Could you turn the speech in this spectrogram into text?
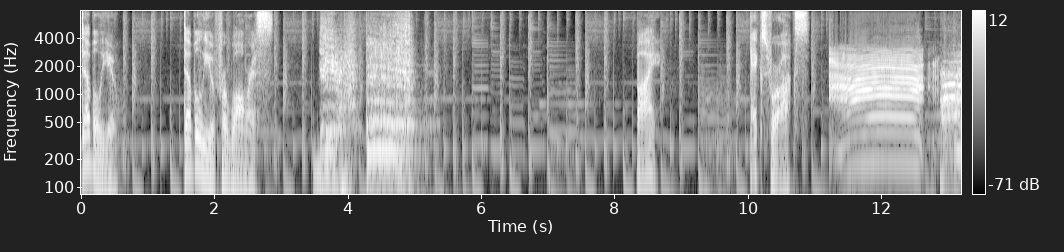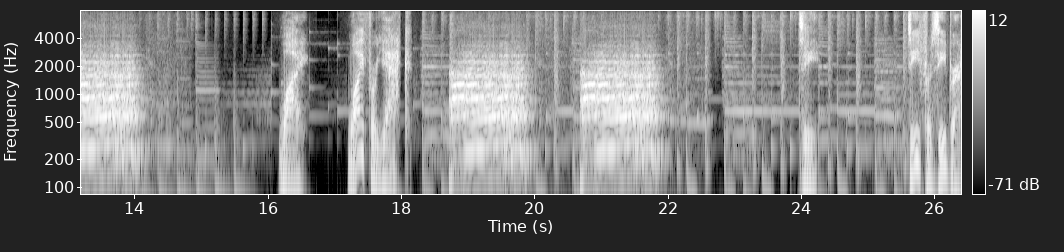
W, W for walrus. X for ox. Y, Y for yak. Z, Z for zebra.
